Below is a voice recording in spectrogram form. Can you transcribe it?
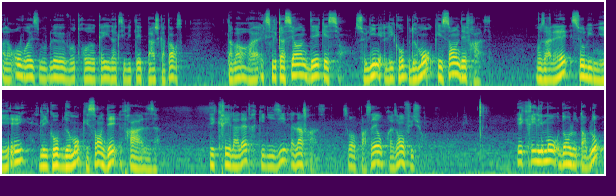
Alors ouvrez s'il vous plaît votre cahier d'activité, page 14. D'abord, euh, explication des questions. Souligne les groupes de mots qui sont des phrases. Vous allez souligner les groupes de mots qui sont des phrases. Écrivez la lettre qui désigne la phrase, soit au passé, au présent, au futur. Écris les mots dans le tableau.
